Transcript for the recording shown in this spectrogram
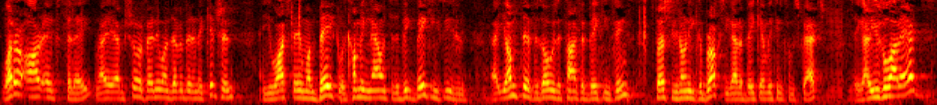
What are our eggs today? Right? I'm sure if anyone's ever been in a kitchen and you watched anyone bake, we're coming now into the big baking season. Right? Yom Tif is always a time for baking things, especially if you don't eat gebrokts, you got to bake everything from scratch. So you got to use a lot of eggs.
